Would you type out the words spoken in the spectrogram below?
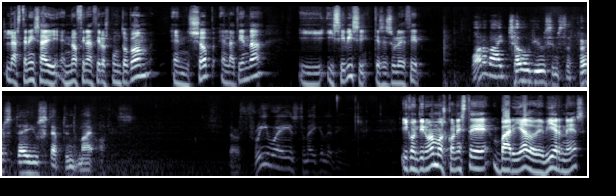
las tenéis ahí en nofinancieros.com, en shop, en la tienda y easy busy, que se suele decir. What have I told you since the first day you stepped into my office? There are three ways to make a living. Y continuamos con este variado de viernes,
